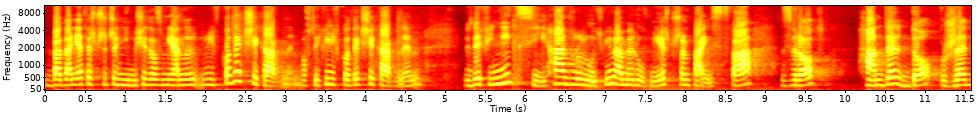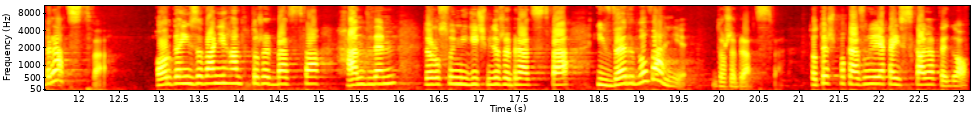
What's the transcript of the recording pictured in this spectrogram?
badania też przyczyniły się do zmiany w kodeksie karnym, bo w tej chwili w kodeksie karnym w definicji handlu ludźmi mamy również, proszę Państwa, zwrot handel do żebractwa. Organizowanie handlu do żebractwa, handlem dorosłymi dziećmi do żebractwa i werbowanie do żebractwa. To też pokazuje, jaka jest skala tego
